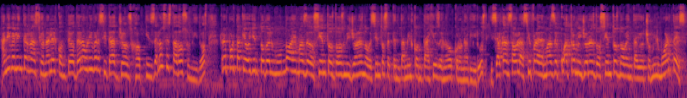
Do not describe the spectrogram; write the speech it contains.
A nivel internacional, el conteo de la Universidad Johns Hopkins de los Estados Unidos reporta que hoy en todo el mundo hay más de 202.970.000 contagios del nuevo coronavirus y se ha alcanzado la cifra de más de 4.298.000 muertes.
